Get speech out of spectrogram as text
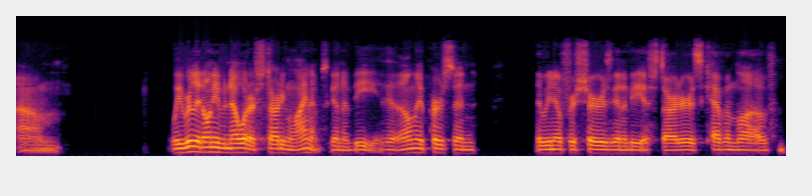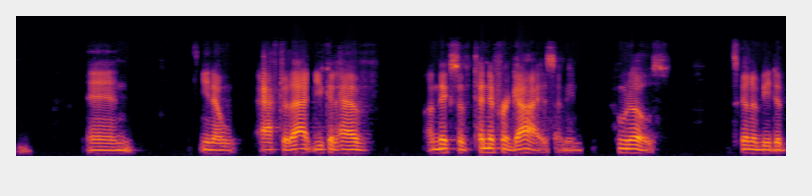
Um, we really don't even know what our starting lineup is going to be. The only person that we know for sure is going to be a starter is Kevin Love, and you know after that you could have a mix of ten different guys. I mean, who knows? It's going to be de-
